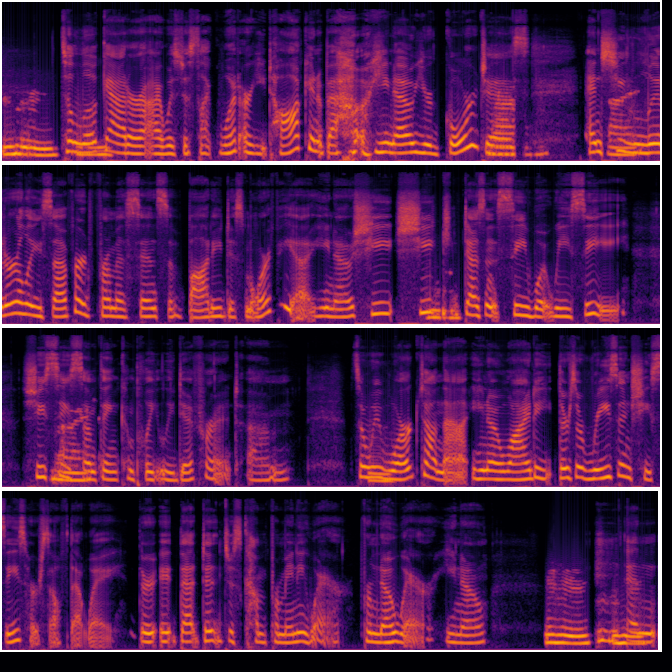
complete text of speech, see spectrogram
mm-hmm. to look mm-hmm. at her, I was just like, what are you talking about? you know, you're gorgeous. And she literally suffered from a sense of body dysmorphia. You know, she she mm-hmm. doesn't see what we see. She sees right. something completely different. Um, so we mm. worked on that. You know, why do you, there's a reason she sees herself that way. There, it, that didn't just come from anywhere, from nowhere, you know? Mm-hmm, mm-hmm. And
